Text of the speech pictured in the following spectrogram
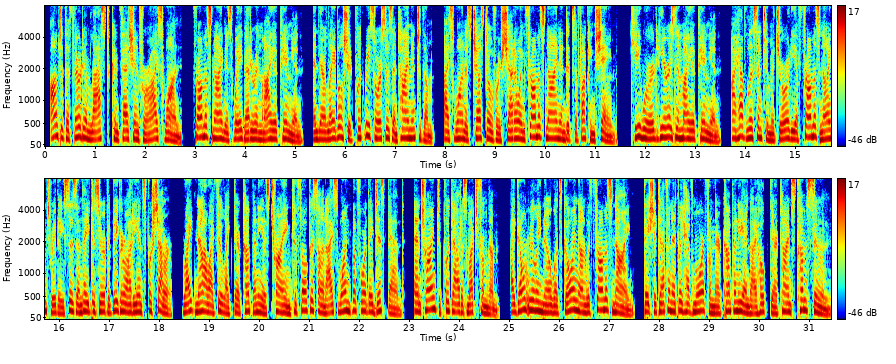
On to the third and last confession for IZ*ONE. Fromis_9 is way better in my opinion, and their label should put resources and time into them. IZ*ONE is just overshadowing Fromis_9 and it's a fucking shame. Keyword here is in my opinion. I have listened to majority of Fromis_9's releases and they deserve a bigger audience for sure. Right now I feel like their company is trying to focus on IZ*ONE before they disband, and trying to put out as much from them. I don't really know what's going on with Fromis_9. They should definitely have more from their company and I hope their times come soon.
